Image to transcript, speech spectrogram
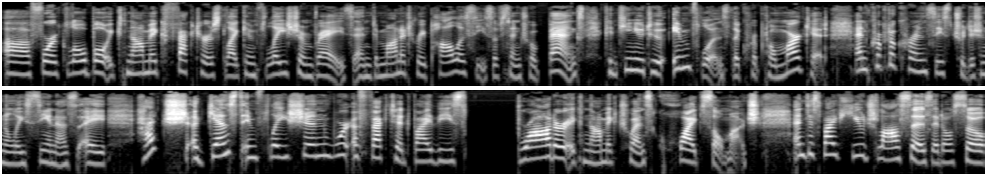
uh, for global economic factors like inflation rates and the monetary policies of central banks continue to influence the crypto market. And cryptocurrencies, traditionally seen as a hedge against inflation, were affected by these broader economic trends quite so much. And despite huge losses, it also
